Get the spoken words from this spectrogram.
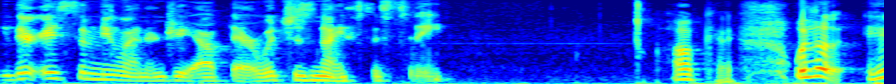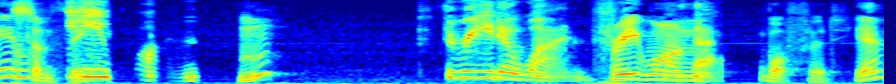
There is some new energy out there, which is nice to see. Okay. Well, look, here's something. Three one. Hmm? Three to one. Three-one that? Watford. Yeah.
